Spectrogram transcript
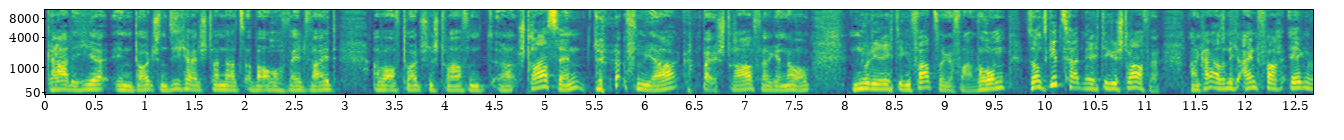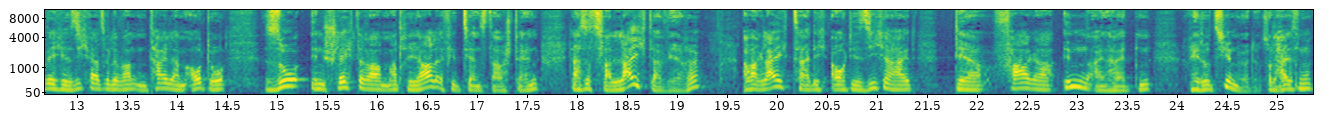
gerade hier in deutschen Sicherheitsstandards, aber auch weltweit. Aber auf deutschen Strafen, äh, Straßen dürfen ja bei Strafe genau nur die richtigen Fahrzeuge fahren. Warum? Sonst gibt's halt eine richtige Strafe. Man kann also nicht einfach irgendwelche sicherheitsrelevanten Teile am Auto so in schlechterer Materialeffizienz darstellen, dass es zwar leichter wäre, aber gleichzeitig auch die Sicherheit der Fahrerinneneinheiten reduzieren würde. Soll heißen,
